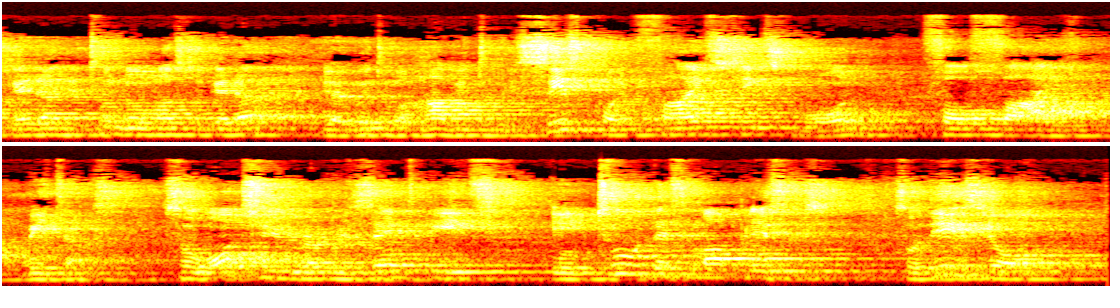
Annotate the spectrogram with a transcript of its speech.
together, the two numbers together, you are going to have it to be 6.56145 meters. So once you represent it in two decimal places, so this is your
